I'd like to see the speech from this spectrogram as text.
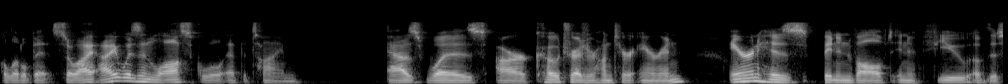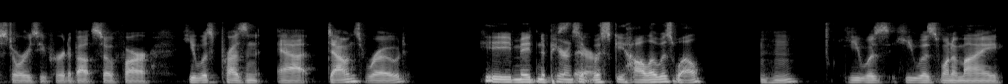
a little bit. So I, I was in law school at the time as was our co-treasure hunter Aaron. Aaron has been involved in a few of the stories you've heard about so far. He was present at Downs Road. He made an appearance at Whiskey Hollow as well. Mm-hmm. He was he was one of my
